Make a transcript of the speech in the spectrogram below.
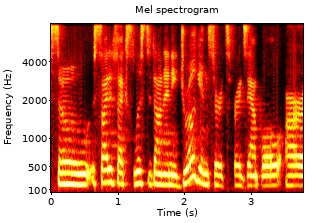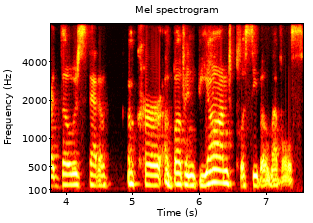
So, side effects listed on any drug inserts, for example, are those that occur above and beyond placebo levels.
